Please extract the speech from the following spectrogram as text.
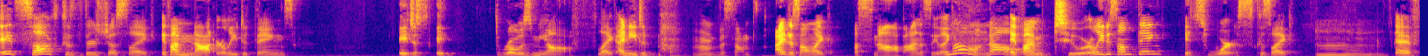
it sucks because there's just like if I'm not early to things, it just it throws me off. Like I need to. Mm, this sounds. I just sound like a snob, honestly. Like no, no. if I'm too early to something, it's worse because like Mm. if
